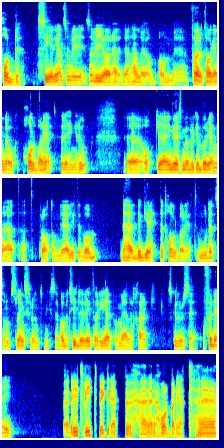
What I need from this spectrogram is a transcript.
poddserien som vi, som vi gör här den handlar ju om, om eh, företagande och hållbarhet, hur det hänger ihop. Eh, och eh, en grej som jag brukar börja med att, att prata om det är lite vad det här begreppet hållbarhet, ordet som slängs runt mycket. Vad betyder det för er på Mälarskärk skulle du säga? Och för dig? Det är ett vitt begrepp, eh, hållbarhet. Eh,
